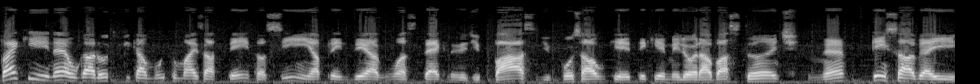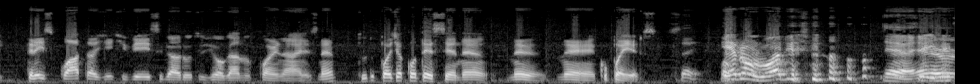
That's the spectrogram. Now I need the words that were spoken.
vai que né, o garoto fica muito mais atento assim, aprender algumas técnicas de passe, de força, algo que ele tem que melhorar bastante, né? Quem sabe aí 3, 4 a gente vê esse garoto jogar no 49ers, né? Tudo pode acontecer, né, né, né companheiros? Isso aí. Aaron Rodgers, É, Sei, Aaron,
